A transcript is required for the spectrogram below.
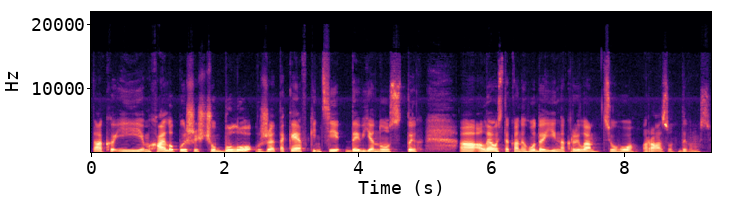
Так і Михайло пише, що було вже таке в кінці 90-х. Але ось така негода її накрила цього разу. Дивимось.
